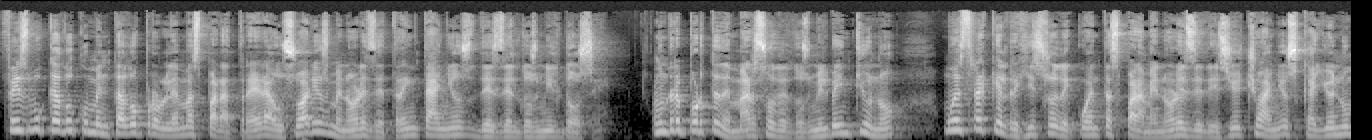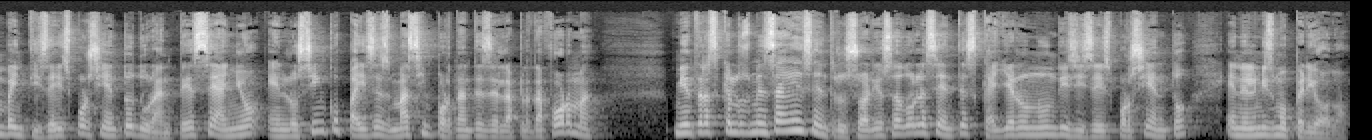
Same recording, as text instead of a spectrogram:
Facebook ha documentado problemas para atraer a usuarios menores de 30 años desde el 2012. Un reporte de marzo de 2021 muestra que el registro de cuentas para menores de 18 años cayó en un 26% durante ese año en los cinco países más importantes de la plataforma, mientras que los mensajes entre usuarios adolescentes cayeron un 16% en el mismo periodo.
